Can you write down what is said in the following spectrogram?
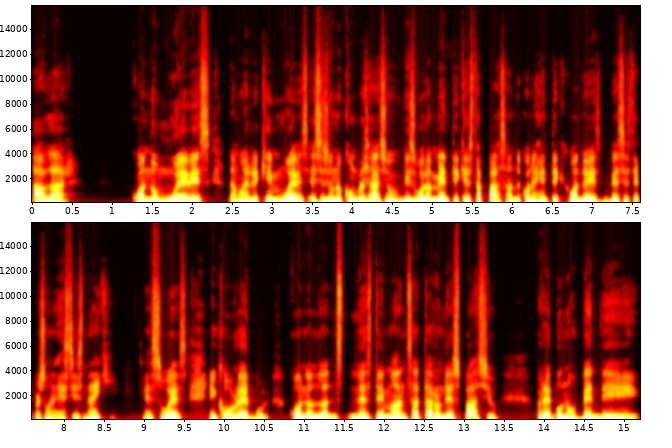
hablar. Cuando mueves, la manera que mueves, esa es una conversación visualmente que está pasando con la gente que cuando ves, ves a esta persona, este es Nike, eso es. En con Red Bull, cuando este man saltaron de espacio, Red Bull no vende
